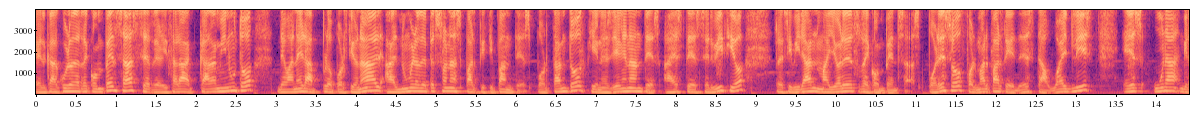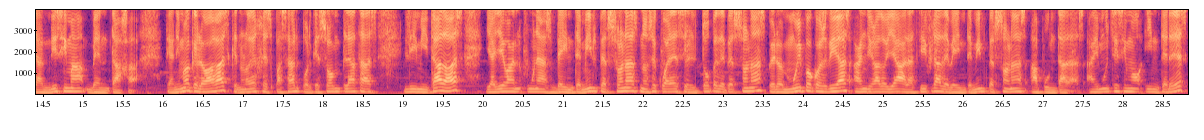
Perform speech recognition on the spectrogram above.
El cálculo de recompensas se realizará cada minuto de manera proporcional al número de personas participantes. Por tanto, quienes lleguen antes a este servicio recibirán mayores recompensas. Por eso, formar parte de esta whitelist es una grandísima ventaja. Te animo a que lo hagas, que no lo dejes pasar porque son plazas limitadas. Ya llevan unas 20.000 personas, no sé cuál es el tope de personas, pero en muy pocos días han llegado ya a la cifra de 20.000 personas apuntadas. Hay muchísimo interés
